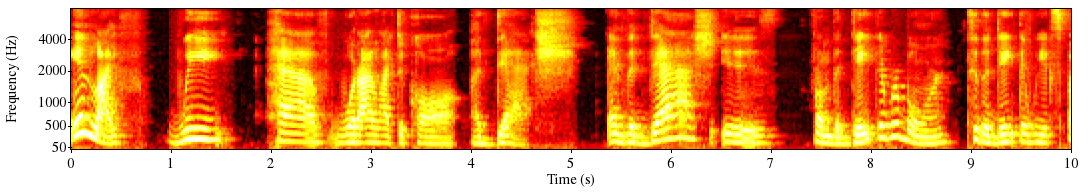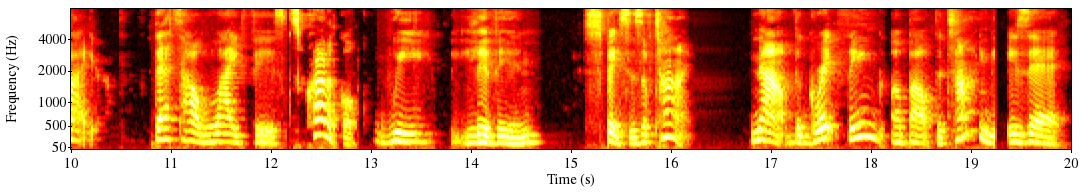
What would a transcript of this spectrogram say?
In life, we have what I like to call a dash. And the dash is from the date that we're born to the date that we expire. That's how life is chronicled. We live in spaces of time. Now, the great thing about the time is that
